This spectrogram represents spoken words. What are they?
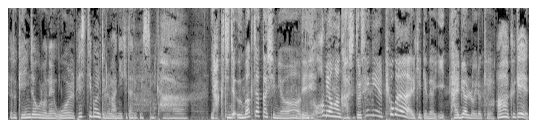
그래서 개인적으로는 5월 페스티벌들을 많이 기다리고 있습니다. 아. 야, 그 진짜 음악 작가시면 네. 유명한 가수들 생일 표가 이렇게 있겠네요. 이 달별로 이렇게. 아, 그게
